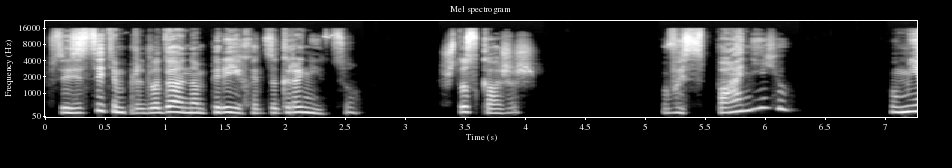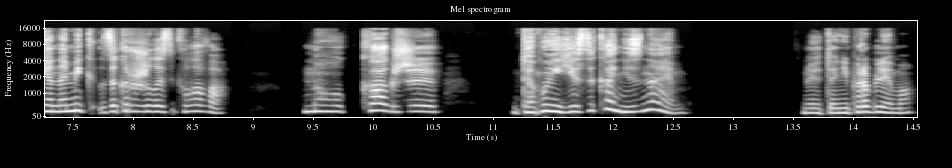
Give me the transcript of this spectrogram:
В связи с этим предлагаю нам переехать за границу. Что скажешь? В Испанию? У меня на миг закружилась голова. Но как же... Да мы языка не знаем. Это не проблема.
